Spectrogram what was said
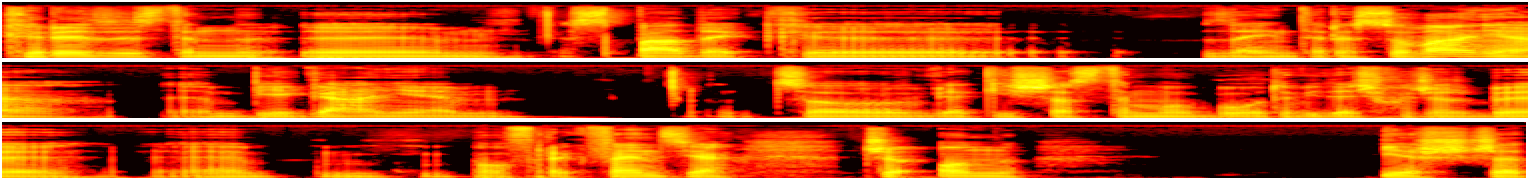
kryzys, ten spadek zainteresowania bieganiem, co jakiś czas temu było to widać chociażby e, po frekwencjach, czy on jeszcze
